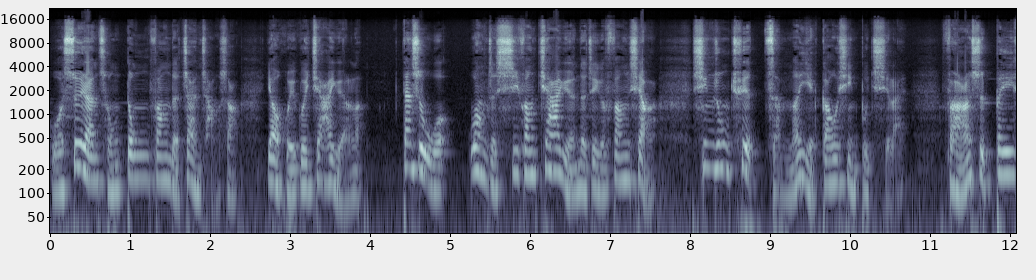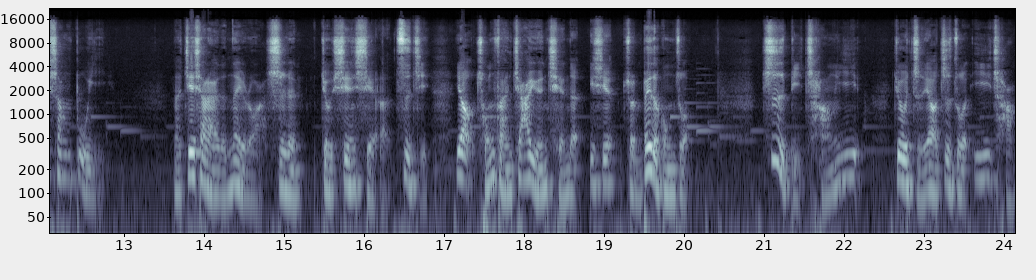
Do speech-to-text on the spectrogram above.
我虽然从东方的战场上要回归家园了，但是我望着西方家园的这个方向啊。心中却怎么也高兴不起来，反而是悲伤不已。那接下来的内容啊，诗人就先写了自己要重返家园前的一些准备的工作。制笔长衣，就只要制作衣裳、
